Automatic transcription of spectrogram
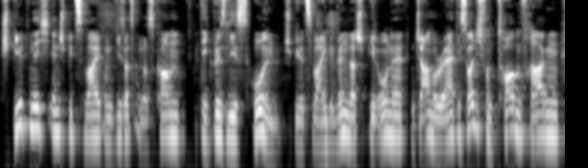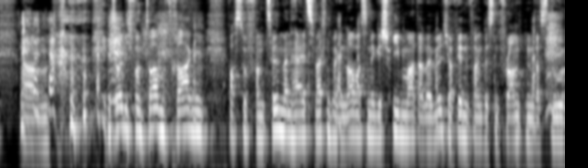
spielt nicht in Spiel 2 und wie soll's anders kommen? Die Grizzlies holen Spiel 2, gewinnen das Spiel ohne Ja Morant. Ich soll dich von Torben fragen, ähm, ich soll dich von Torben fragen, was du von Tillman hältst. Ich weiß nicht mehr genau, was er mir geschrieben hat, aber er will dich auf jeden Fall ein bisschen fronten, dass du,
